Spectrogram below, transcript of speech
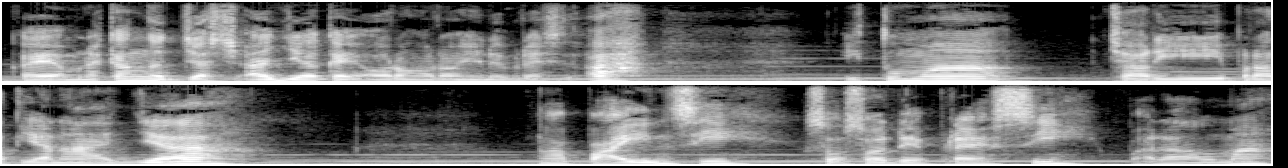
Kayak mereka ngejudge aja kayak orang-orang yang depresi. Ah itu mah cari perhatian aja. Ngapain sih sosok depresi? Padahal mah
